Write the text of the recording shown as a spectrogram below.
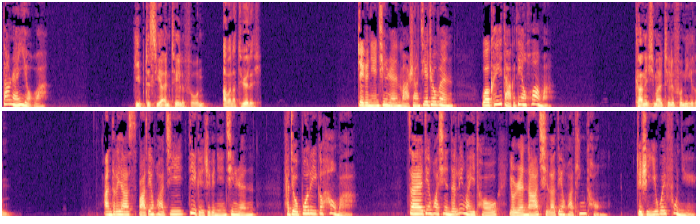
当然有啊。”Gibt es hier ein Telefon？Aber natürlich。这个年轻人马上接着问：“我可以打个电话吗？”Kann ich mal telefonieren？安德烈亚斯把电话机递给这个年轻人，他就拨了一个号码。在电话线的另外一头，有人拿起了电话听筒，这是一位妇女。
